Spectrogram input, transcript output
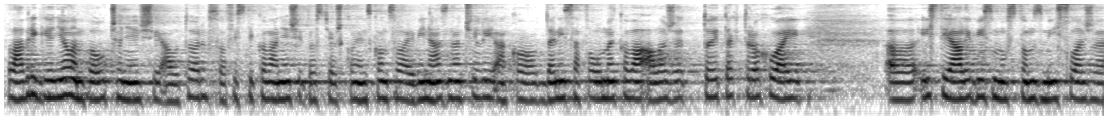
Lavrik je nielen poučenejší autor, sofistikovanejší, to ste už konec koncov aj vy naznačili, ako Denisa Fulmeková, ale že to je tak trochu aj uh, istý alibizmus v tom zmysle, že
